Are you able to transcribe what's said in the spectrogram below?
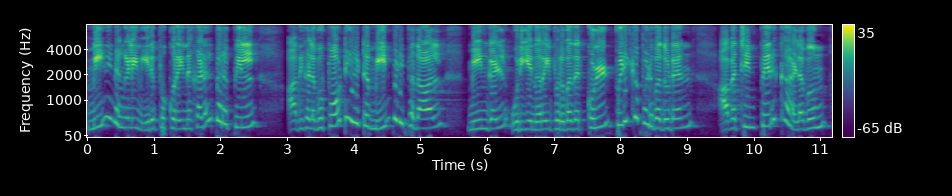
மீனினங்களின் இருப்பு குறைந்த கடல் பரப்பில் அதிகளவு போட்டியிட்டு மீன் பிடிப்பதால் மீன்கள் உரிய நிறை பெறுவதற்குள் பிடிக்கப்படுவதுடன் அவற்றின் பெருக்க அளவும்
